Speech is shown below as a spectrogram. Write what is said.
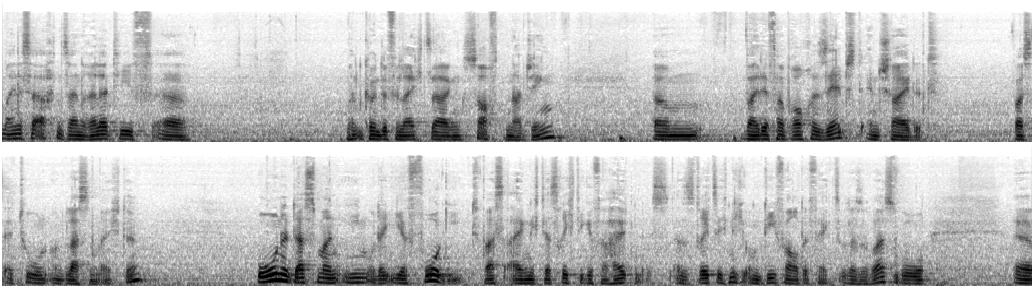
meines Erachtens ein relativ, äh, man könnte vielleicht sagen Soft Nudging, ähm, weil der Verbraucher selbst entscheidet, was er tun und lassen möchte, ohne dass man ihm oder ihr vorgibt, was eigentlich das richtige Verhalten ist. Also es dreht sich nicht um Default Effects oder sowas, wo, äh,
